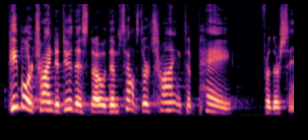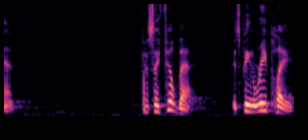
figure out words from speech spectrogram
people are trying to do this, though, themselves. They're trying to pay for their sin because they feel bad. It's being replayed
